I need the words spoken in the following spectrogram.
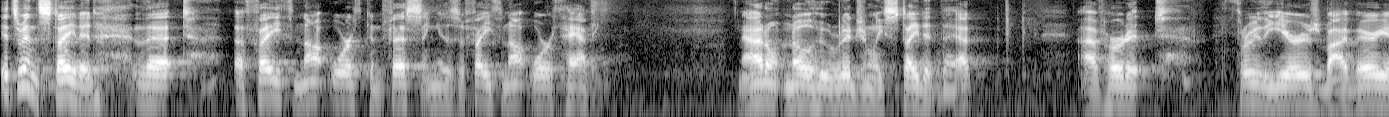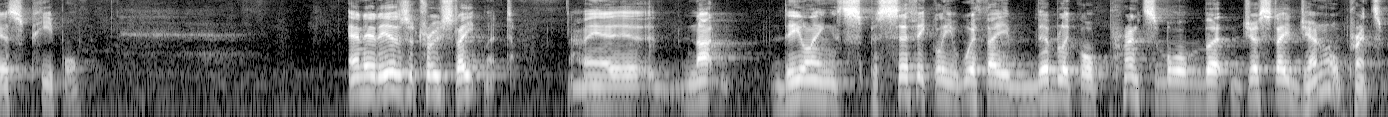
It's been stated that a faith not worth confessing is a faith not worth having. Now, I don't know who originally stated that. I've heard it through the years by various people. And it is a true statement. I mean, eh, not dealing specifically with a biblical principle, but just a general principle.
